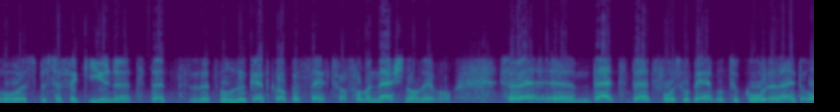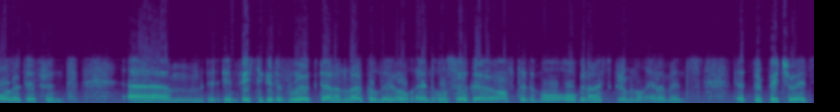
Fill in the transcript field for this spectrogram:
or a specific unit that that will look at copper theft from a national level. So um, that that force will be able to coordinate all the different um, investigative work done on local level, and also go after the more organized criminal elements that perpetuates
